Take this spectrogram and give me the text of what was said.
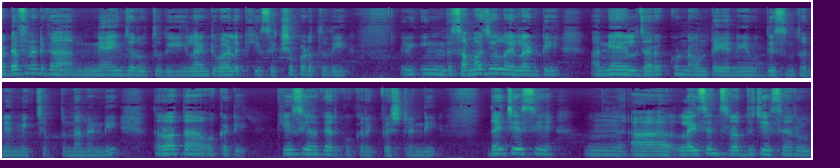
డెఫినెట్గా న్యాయం జరుగుతుంది ఇలాంటి వాళ్ళకి శిక్ష పడుతుంది. ఇంత సమాజంలో ఎలాంటి అన్యాయాలు జరగకుండా ఉంటాయనే ఉద్దేశంతో నేను మీకు చెప్తున్నానండి. తర్వాత ఒకటి కేసీఆర్ గారికి ఒక రిక్వెస్ట్ అండి. దయచేసి ఆ లైసెన్స్ రద్దు చేశారు.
